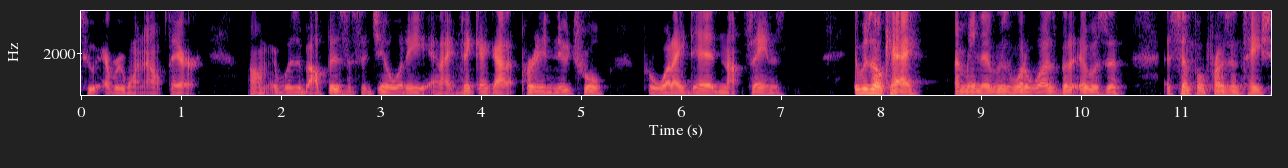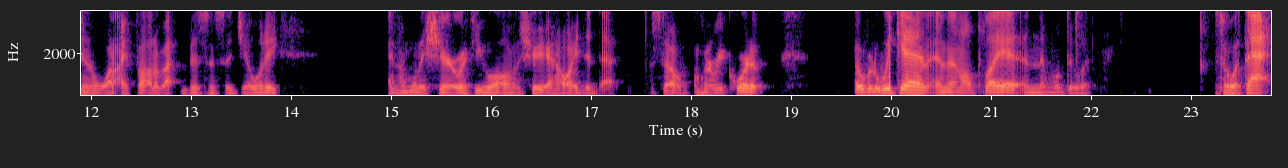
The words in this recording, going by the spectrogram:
to everyone out there. Um, it was about business agility, and I think I got it pretty neutral for what I did. Not saying it was okay. I mean, it was what it was, but it was a, a simple presentation of what I thought about business agility. And I'm going to share it with you all and show you how I did that. So I'm going to record it over the weekend and then I'll play it and then we'll do it. So with that,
